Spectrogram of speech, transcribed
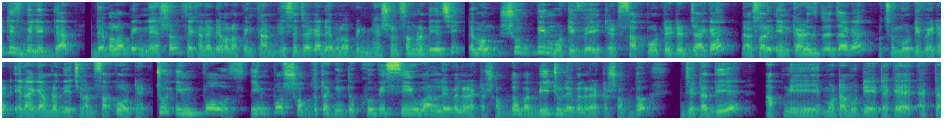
It is believe that developing nations এখানে ডেভেলপিং কান্ট্রিজ এর জায়গায় ডেভেলপিং নেশনস আমরা দিয়েছি, এবং শুড বি মোটিভেটেড সাপোর্টেড জায়গায় সরি এনকারেজড এর জায়গায় হচ্ছে মোটিভেটেড এর আগে আমরা দিয়েছিলাম supported to impose impose impose শব্দটা কিন্তু খুবই সি ওয়ান লেভেলের একটা শব্দ বা বি টু লেভেলের একটা শব্দ, যেটা দিয়ে আপনি মোটামুটি এটাকে একটা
